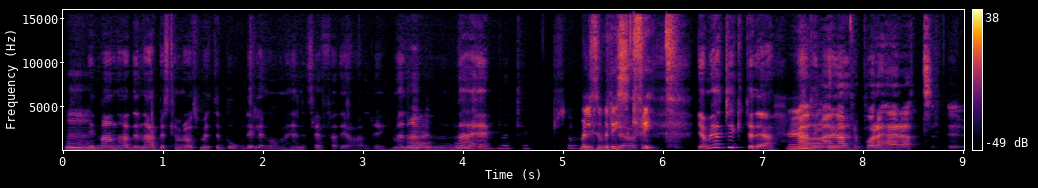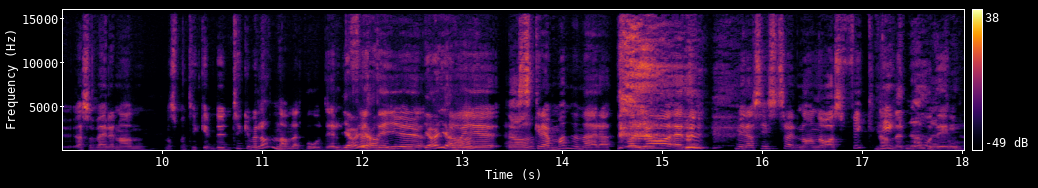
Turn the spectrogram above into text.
Min Mm. man hade en arbetskamrat som hette Bodil en gång, men henne träffade jag aldrig. Men Nej, nej, typ så. Men liksom riskfritt. Ja, men jag tyckte det. Mm. Men, men apropå det här att eh, alltså, välja någon, någon som man tycker, du tycker väl om namnet Bodil? Ja, För ja. att det, är ju, Ja, ja. det var ju Ja. skrämmande när att var jag eller mina systrar, någon av oss fick namnet namnet Bodil. Bodil.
